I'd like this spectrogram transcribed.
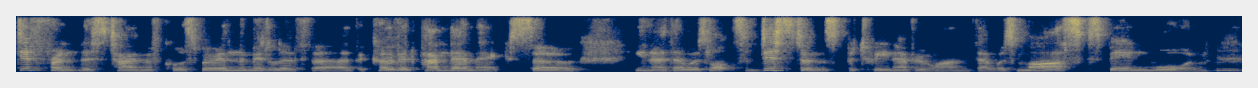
different this time, of course. We're in the middle of uh, the COVID pandemic. So, you know, there was lots of distance between everyone. There was masks being worn, mm.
